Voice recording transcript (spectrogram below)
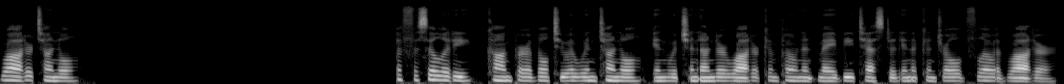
Water tunnel. A facility comparable to a wind tunnel in which an underwater component may be tested in a controlled flow of water.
